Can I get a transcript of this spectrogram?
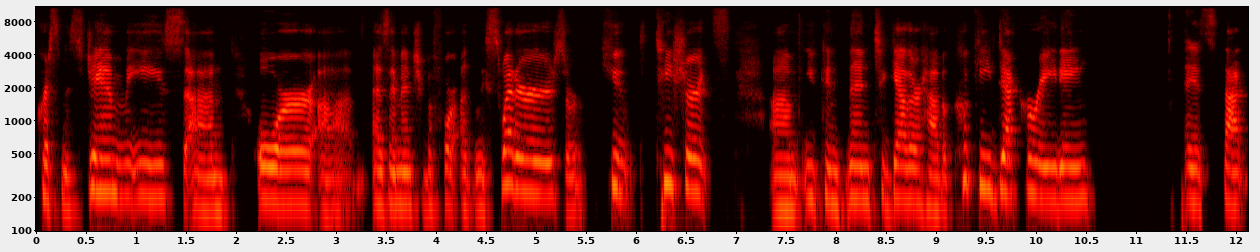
Christmas jammies, um, or uh, as I mentioned before, ugly sweaters or cute t shirts. Um, you can then together have a cookie decorating. It's that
